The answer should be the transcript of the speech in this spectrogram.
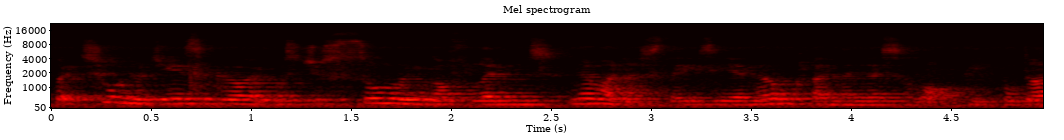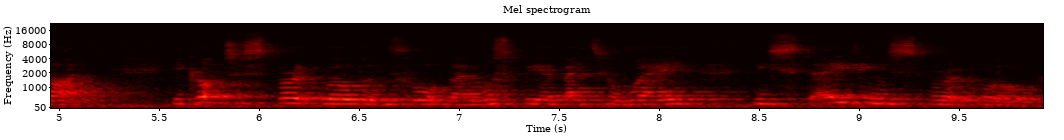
but 200 years ago it was just sawing off limbs, no anaesthesia, no cleanliness, a lot of people died. He got to spirit world and thought there must be a better way. He stayed in spirit world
